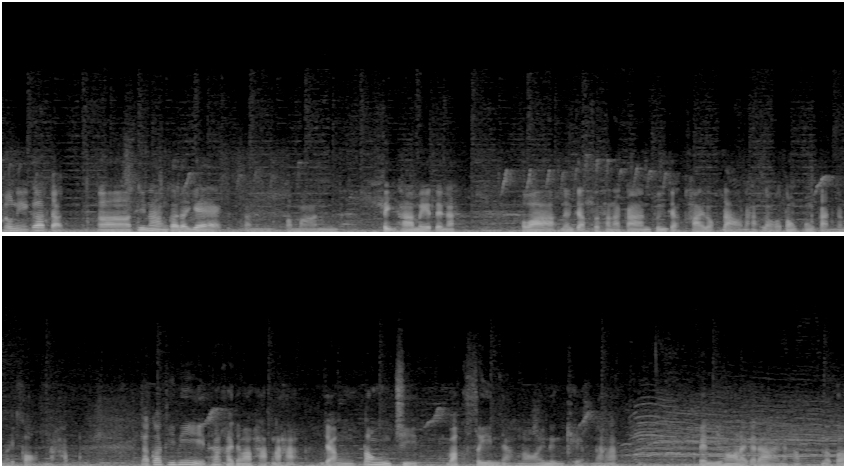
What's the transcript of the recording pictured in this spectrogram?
ช่วงนี้ก็จัดอ่าที่นั่งก็จะแยกกันประมาณ 4-5เมตรเลยนะ เพราะว่าเนื่องจากสถานการณ์เพิ่งจะคลายล็อกดาวน์นะฮะเราก็ต้องป้องกันกันไว้ก่อนนะครับ แล้วก็ที่นี่ถ้าใครจะมาพักนะฮะยังต้องฉีดวัคซีนอย่างน้อย 1 เข็มนะฮะเป็นยี่ห้ออะไรก็ได้นะครับ แล้วก็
